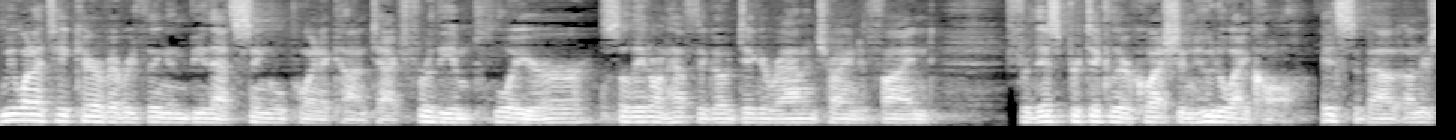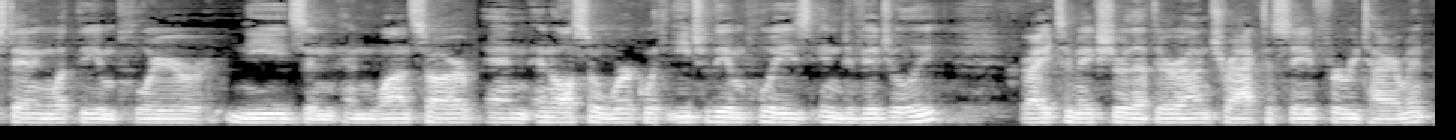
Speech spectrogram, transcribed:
We want to take care of everything and be that single point of contact for the employer so they don't have to go dig around and trying to find for this particular question, who do I call? It's about understanding what the employer needs and, and wants are and, and also work with each of the employees individually, right, to make sure that they're on track to save for retirement.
